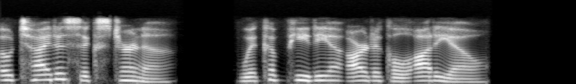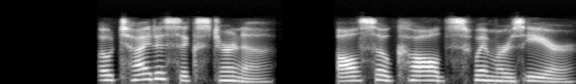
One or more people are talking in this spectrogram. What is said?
Otitis externa, Wikipedia article audio. Otitis externa, also called swimmer's ear,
